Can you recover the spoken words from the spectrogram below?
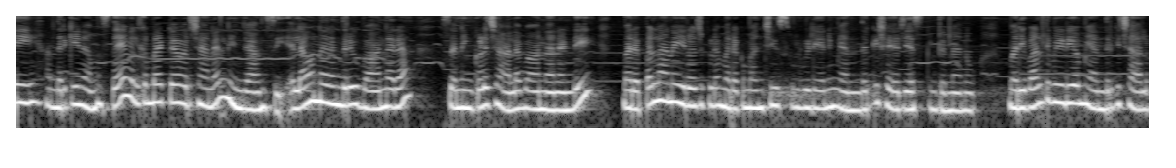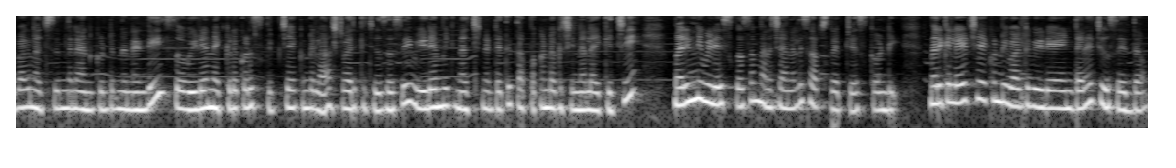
అండి. అందరికీ నమస్తే. Welcome back to our channel నేను ఝాన్సీ ఎలా ఉన్నారు అందరూ? బాగున్నారా? సో నేను కూడా చాలా బాగున్నానండి. మరి ఈరోజు కూడా మరొక మంచి యూస్ఫుల్ వీడియోని మీ అందరికీ షేర్ చేసుకుంటున్నాను. మరి ఇవాళ వీడియో మీ అందరికీ చాలా బాగా నచ్చుతుందని అనుకుంటున్నానండి. సో వీడియోని ఎక్కడ కూడా స్కిప్ చేయకుండా లాస్ట్ వరకు చూసేసి వీడియో మీకు నచ్చినట్టయితే తప్పకుండా ఒక చిన్న లైక్ ఇచ్చి మరిన్ని వీడియోస్ కోసం మన ఛానల్ని సబ్స్క్రైబ్ చేసుకోండి. మరి లేట్ చేయకుండా ఇవాళ వీడియో ఏంటనే చూసేద్దాం.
